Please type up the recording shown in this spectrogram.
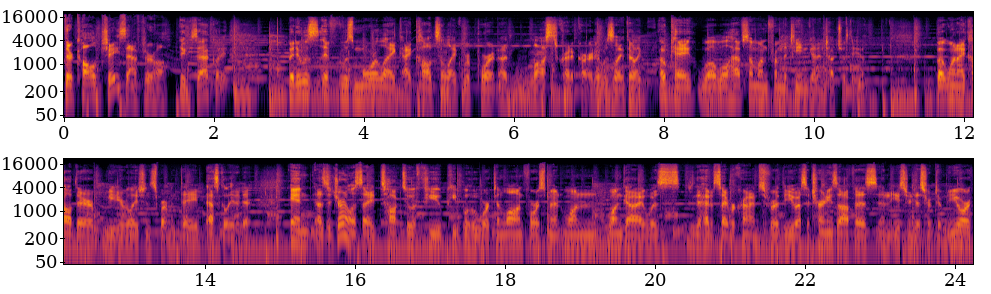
They're called Chase after all. Exactly. But it was it was more like I called to like report a lost credit card. It was like they're like, okay, well we'll have someone from the team get in touch with you. But when I called their media relations department, they escalated it. And as a journalist, I talked to a few people who worked in law enforcement. One one guy was the head of cyber crimes for the U.S. Attorney's Office in the Eastern District of New York,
